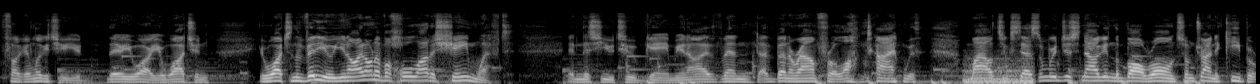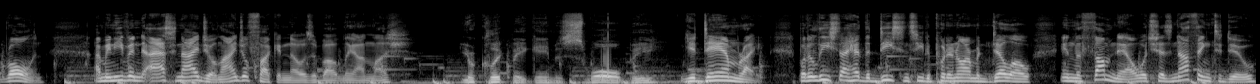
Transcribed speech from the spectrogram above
fucking look at you. You there you are. You're watching, you're watching the video. You know, I don't have a whole lot of shame left in this YouTube game. You know, I've been I've been around for a long time with mild success, and we're just now getting the ball rolling. So I'm trying to keep it rolling. I mean, even ask Nigel. Nigel fucking knows about Leon Lush. Your clickbait game is swole, B. You're damn right. But at least I had the decency to put an armadillo in the thumbnail, which has nothing to do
